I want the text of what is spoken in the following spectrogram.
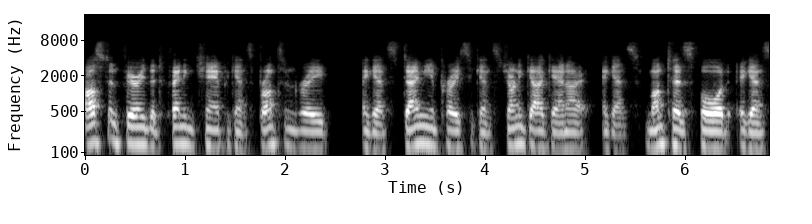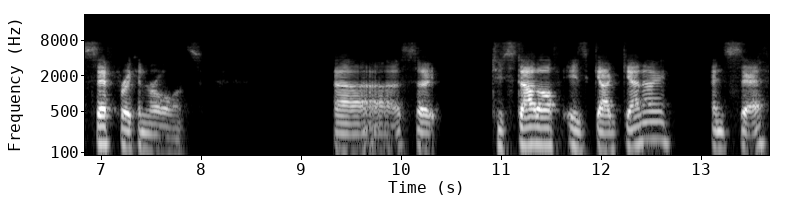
Austin Theory, the defending champ, against Bronson Reed, against Damian Priest, against Johnny Gargano, against Montez Ford, against Seth Frickin' Rollins. Uh, so to start off is Gargano and Seth.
